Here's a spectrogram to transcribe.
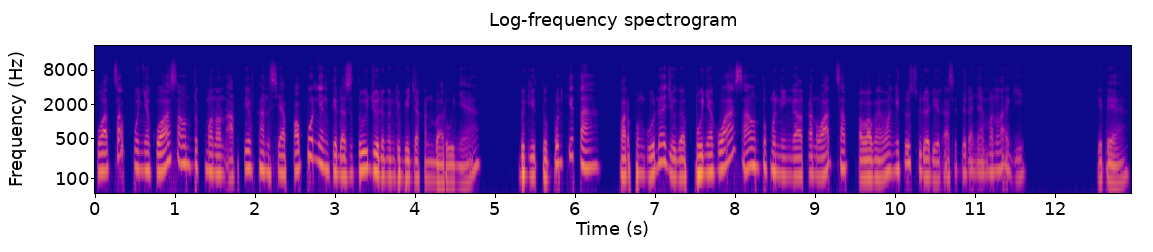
WhatsApp punya kuasa untuk menonaktifkan siapa pun yang tidak setuju dengan kebijakan barunya. Begitupun kita, para pengguna juga punya kuasa untuk meninggalkan WhatsApp kalau memang itu sudah dirasa tidak nyaman lagi. Gitu ya.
